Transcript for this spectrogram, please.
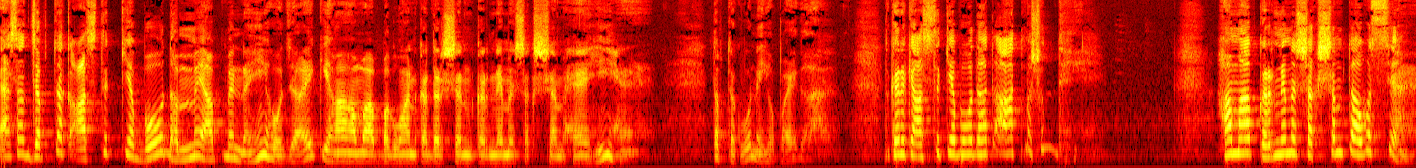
ऐसा जब तक आस्तिक्य बोध हम में आप में नहीं हो जाए कि हाँ हम आप भगवान का दर्शन करने में सक्षम है ही हैं, तब तक वो नहीं हो पाएगा। तो कह रहे कि आस्तिक्य बोधात आत्मशुद्धि। हम आप करने में सक्षम तो अवश्य हैं,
